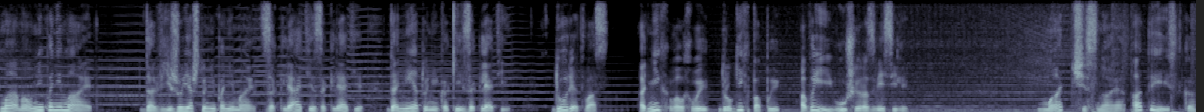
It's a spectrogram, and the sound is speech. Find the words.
Мама, он не понимает. Да вижу я, что не понимает. Заклятие, заклятие. Да нету никаких заклятий. Дурят вас. Одних волхвы, других попы, а вы и уши развесили. Мать честная, атеистка,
